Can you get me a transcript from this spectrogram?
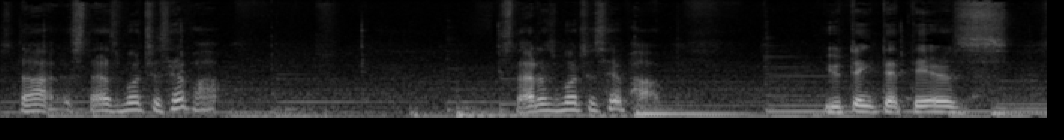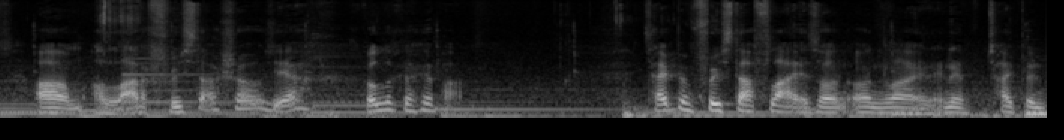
it's not, it's not as much as hip hop. It's not as much as hip hop. You think that there's um, a lot of freestyle shows? Yeah, go look at hip hop. Type in freestyle flyers on, online and then type in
